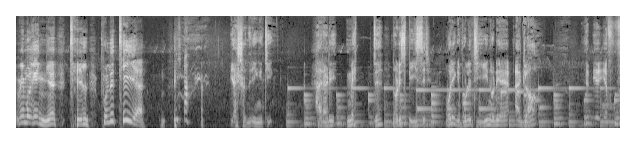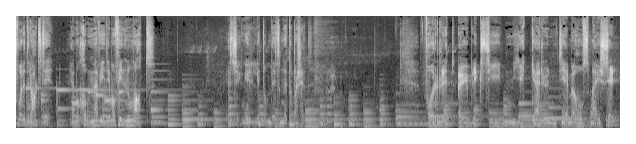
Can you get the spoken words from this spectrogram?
Vi må ringe til politiet. Jeg skjønner ingenting. Her er de mette når de spiser, og ringer politiet når de er glad. Jeg, jeg får et rart sted. Jeg må komme meg videre, jeg må finne noe mat. Jeg synger litt om det som nettopp har skjedd. For et øyeblikk siden gikk jeg rundt hjemme hos meg selv.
